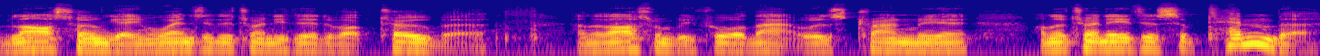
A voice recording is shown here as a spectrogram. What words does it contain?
Last home game Wednesday, the twenty third of October, and the last one before that was Tranmere on the twenty eighth of September.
